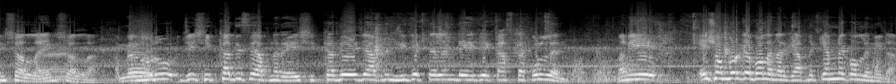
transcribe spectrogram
ইনশাল্লাহ ইনশাল্লাহ। নুরু যে শিক্ষা দিছে আপনার এই শিক্ষা দিয়ে যে আপনি নিজের ট্যালেন্টে এই যে কাজটা করলেন মানে এই সম্পর্কে বলেন আর কি আপনি কেমনে করলেন এটা?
